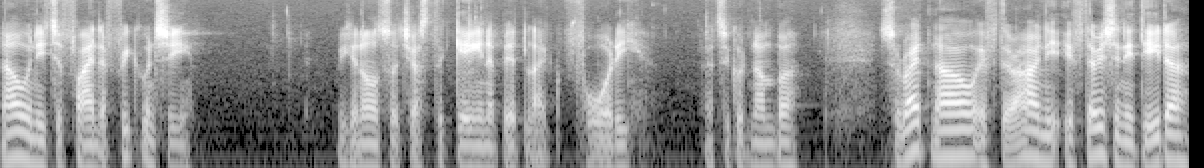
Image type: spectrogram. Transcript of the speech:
Now we need to find a frequency. We can also adjust the gain a bit like 40 that's a good number. So right now if there are any if there is any data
